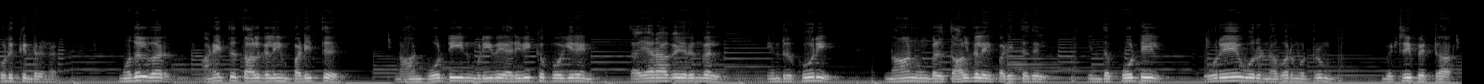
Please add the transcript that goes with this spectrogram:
கொடுக்கின்றனர். முதல்வர் அனைத்து தாள்களையும் படித்து நான் போட்டியின் முடிவை அறிவிக்கப் போகிறேன். தயாராக இருங்கள் என்று கூறி நான் உங்கள் தாள்களை படித்ததில் இந்த போட்டியில் ஒரே ஒரு நபர் மற்றும் வெற்றி பெற்றார்.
